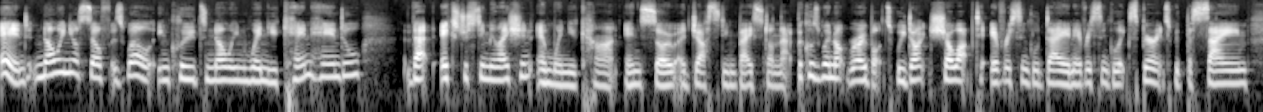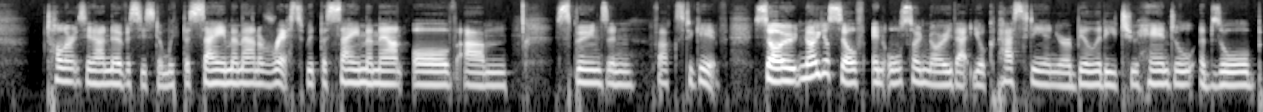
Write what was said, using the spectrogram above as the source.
And knowing yourself as well includes knowing when you can handle that extra stimulation and when you can't. And so adjusting based on that because we're not robots. We don't show up to every single day and every single experience with the same tolerance in our nervous system, with the same amount of rest, with the same amount of um, spoons and fucks to give. So know yourself and also know that your capacity and your ability to handle, absorb,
